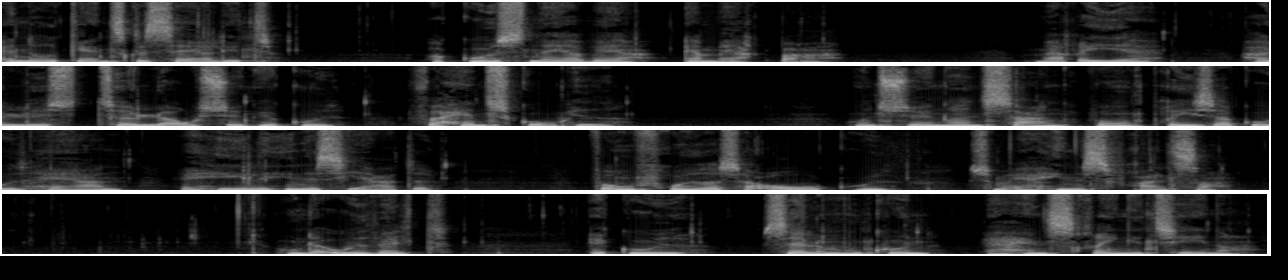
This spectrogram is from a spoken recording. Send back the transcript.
er noget ganske særligt, og Guds nærvær er mærkbar. Maria har lyst til at lovsynge Gud for hans godhed. Hun synger en sang, hvor hun priser Gud Herren af hele hendes hjerte, for hun fryder sig over Gud, som er hendes frelser. Hun er udvalgt af Gud, selvom hun kun er hans ringe tjener.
